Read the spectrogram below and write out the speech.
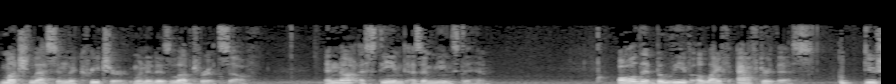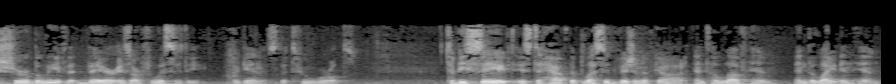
much less in the creature when it is loved for itself, and not esteemed as a means to him. All that believe a life after this do sure believe that there is our felicity. Again, it's the two worlds. To be saved is to have the blessed vision of God and to love him and delight in him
